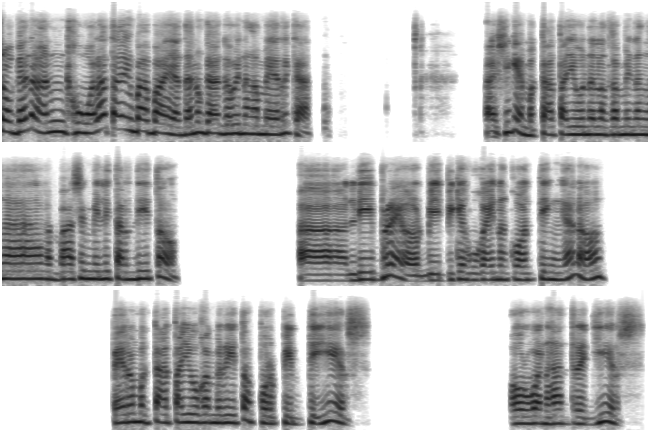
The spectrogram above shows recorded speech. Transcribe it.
So ganun, kung wala tayong babayad, anong gagawin ng Amerika? Ay sige, magtatayo na lang kami ng ah, base militar dito. Ah, libre or bibigyan ko kayo ng konting ano. Pero magtatayo kami rito for 50 years or 100 years.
